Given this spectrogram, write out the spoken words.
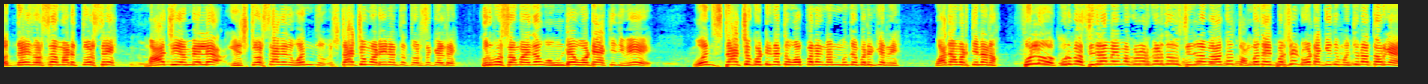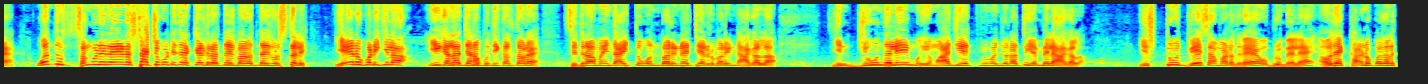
ಹದಿನೈದು ವರ್ಷ ಮಾಡಿ ತೋರಿಸ್ರಿ. ಮಾಜಿ ಎಂ ಎಲ್ ಎ ಇಷ್ಟು ವರ್ಷ ಆಗಿದೆ, ಒಂದು ಸ್ಟ್ಯಾಚು ಮಾಡಿನ ಅಂತ ತೋರ್ಸಕ್ ಹೇಳ್ರಿ. ಕುರುಬ ಸಮಯದಾಗ ಉಂಡೆ ಓಟೆ ಹಾಕಿದೀವಿ. ಒಂದು ಸ್ಟ್ಯಾಚು ಕೊಟ್ಟಿನಂತ ಓಪನ್ ಆಗಿ ನನ್ನ ಮುಂದೆ ಬರೀಕರ್ರಿ ವಾದ ಮಾಡ್ತೀನಿ ನಾನು. ಫುಲ್ಲು ಕುರುಬ ಸಿದ್ದರಾಮಯ್ಯ ಮಕ್ಕಳು ನೋಡ್ಕೊಳ್ಳೋದು, ಸಿದ್ದರಾಮಯ್ಯ ತೊಂಬತ್ತೈದು ಪರ್ಸೆಂಟ್ ಓಟ್ ಹಾಕಿದ್ವಿ ಮಂಜುನಾಥ್ ಅವ್ರಿಗೆ. ಒಂದು ಸಂಗೊಳ್ಳಿ ರಾಯಣ್ಣ ಸ್ಟ್ಯಾಚು ಕೊಟ್ಟಿದ್ದಾರೆ ಕೇಳ್ರಿ ಹದಿನೈದು ಹದಿನೈದು ವರ್ಷದಲ್ಲಿ. ಏನು ಕೊಡಿಕಿಲ್ಲ. ಈಗೆಲ್ಲ ಜನ ಬುದ್ಧಿ ಕಲ್ತವ್ರೆ. ಸಿದ್ದರಾಮಯ್ಯ ಆಯ್ತು, ಒಂದು ಬಾರಿನ ಆಯ್ತು, ಎರಡು ಬಾರಿನ ಆಗಲ್ಲ. ಇನ್ ಜೂನ್ದಲ್ಲಿ ಮಾಜಿ H P Manjunath M L A ಆಗಲ್ಲ. ಇಷ್ಟು ದ್ವೇಷ ಮಾಡಿದ್ರೆ ಒಬ್ರ ಮೇಲೆ ಯಾವುದೇ ಕಾರಣಕ್ಕಾಗಲ್ಲ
